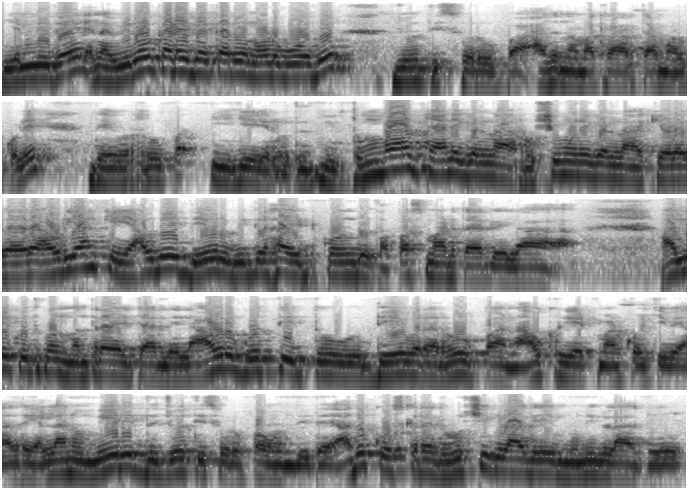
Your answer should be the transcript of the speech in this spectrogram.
ಎಲ್ಲಿದೆ? ನಾವಿರೋ ಕಡೆ ಬೇಕಾದ್ರೂ ನೋಡ್ಬೋದು. ಜ್ಯೋತಿ ಸ್ವರೂಪ ಅದನ್ನ ಮಾತ್ರ ಅರ್ಥ ಮಾಡ್ಕೊಳ್ಳಿ. ದೇವರ ರೂಪ ಹೀಗೆ ಇರೋದು. ನೀವು ತುಂಬಾ ಜ್ಞಾನಿಗಳನ್ನ ಋಷಿಮುನಿಗಳನ್ನ ಕೇಳೋದಾದ್ರೆ ಅವ್ರು ಯಾಕೆ ಯಾವುದೇ ದೇವ್ರ ವಿಗ್ರಹ ಇಟ್ಕೊಂಡು ತಪಸ್ ಮಾಡ್ತಾ ಇರ್ಲಿಲ್ಲ? ಅಲ್ಲಿ ಕೂತ್ಕೊಂಡು ಮಂತ್ರ ಹೇಳ್ತಾ ಇರ್ಲಿಲ್ಲ. ಅವ್ರಿಗೆ ಗೊತ್ತಿತ್ತು ದೇವರ ರೂಪ ನಾವು ಕ್ರಿಯೇಟ್ ಮಾಡ್ಕೊಳ್ತೀವಿ. ಆದ್ರೆ ಎಲ್ಲಾನು ಮೀರಿದ್ದು ಜ್ಯೋತಿ ಸ್ವರೂಪ ಹೊಂದಿದೆ ಅದಕ್ಕೋಸ್ಕರ ಋಷಿಗಳಾಗ್ಲಿ, ಮುನಿಗಳಾಗ್ಲಿ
